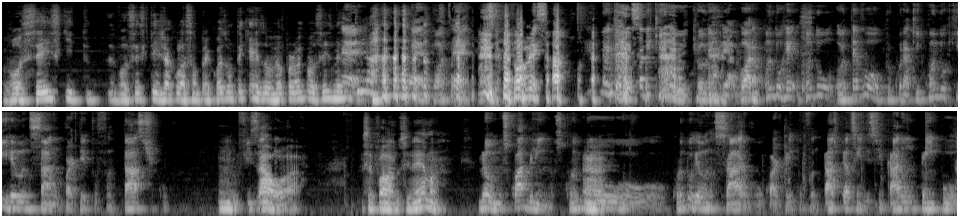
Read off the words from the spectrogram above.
Vocês que vocês que têm ejaculação precoce vão ter que resolver o problema que vocês mesmos é, criaram. É, pode, é, pode ser. É uma metáfora. Não, então, mas sabe que eu, que eu lembrei agora? Quando, quando eu até vou procurar aqui, quando que relançaram o Quarteto Fantástico, Hum. Eu fiz ah, a... você fala no cinema? Não, nos quadrinhos. Quando, ah. quando relançaram o Quarteto Fantástico, assim, eles ficaram um tempo.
